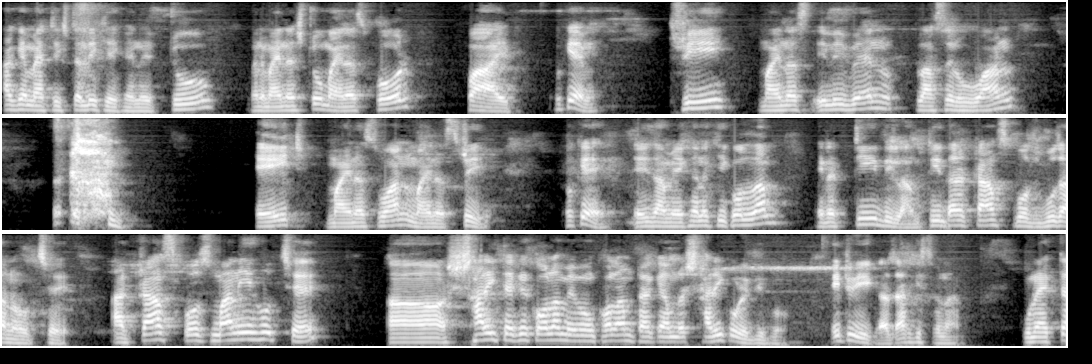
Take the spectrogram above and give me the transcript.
আগে ম্যাট্রিক্সটা লিখি এখানে টু মানে minus two minus four five okay three minus eleven প্লাসের one eight minus one minus three okay এই যে আমি এখানে কি করলাম? এটা টি দিলাম। টি দ্বারা ট্রান্সপোজ বোঝানো হচ্ছে। আর ট্রান্সপোজ মানে হচ্ছে সারিটাকে কলাম এবং কলামটাকে আমরা সারি করে দিব। এটুকুই কাজ, আর কিছু না। কোন একটা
